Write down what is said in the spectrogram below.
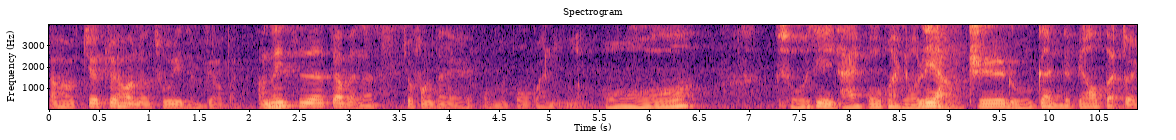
然后就最后呢处理成标本啊，那只标本呢就放在我们博物馆里面。哦，所以台博物馆有两只卢艮的标本。对，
